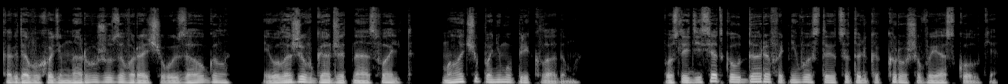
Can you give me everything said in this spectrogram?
Когда выходим наружу, заворачиваю за угол и, уложив гаджет на асфальт, молочу по нему прикладом. После десятка ударов от него остаются только крошевые осколки.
